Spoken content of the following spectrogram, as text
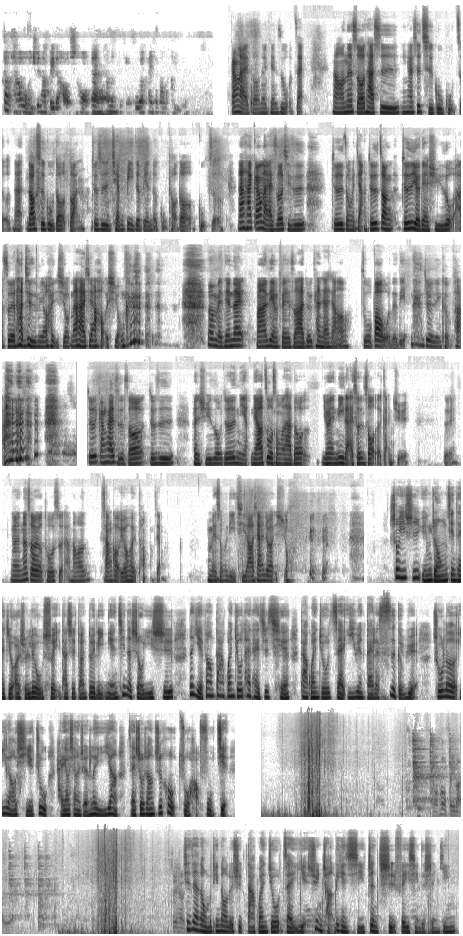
到他我们去他飞得好的时候，但他们不评估，要看一下到哪里。刚来的时候那天是我在，然后那时候他是应该是耻骨骨折，那然后耻骨都有断了，就是前臂这边的骨头都有骨折。那他刚来的时候其实就是怎么讲，就是状就是有点虚弱啊，所以他其实没有很凶。那他现在好凶，那每天在帮他练飞的时候，他就看起来想要。啄爆我的脸，就有点可怕。就是刚开始的时候，就是很虚弱，就是你你要做什么，他都有点逆来顺受的感觉。对，因为那时候有脱水啊，然后伤口又会痛，这样没什么力气，然后现在就很凶。兽医师云荣现在只有二十六岁，他是团队里年轻的兽医师。那野放大关鸠太太之前，大关鸠在医院待了四个月，除了医疗协助，还要像人类一样，在受伤之后做好复健。往后飞吧，现在呢，我们听到的是大关鸠在野训场练习振翅飞行的声音。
